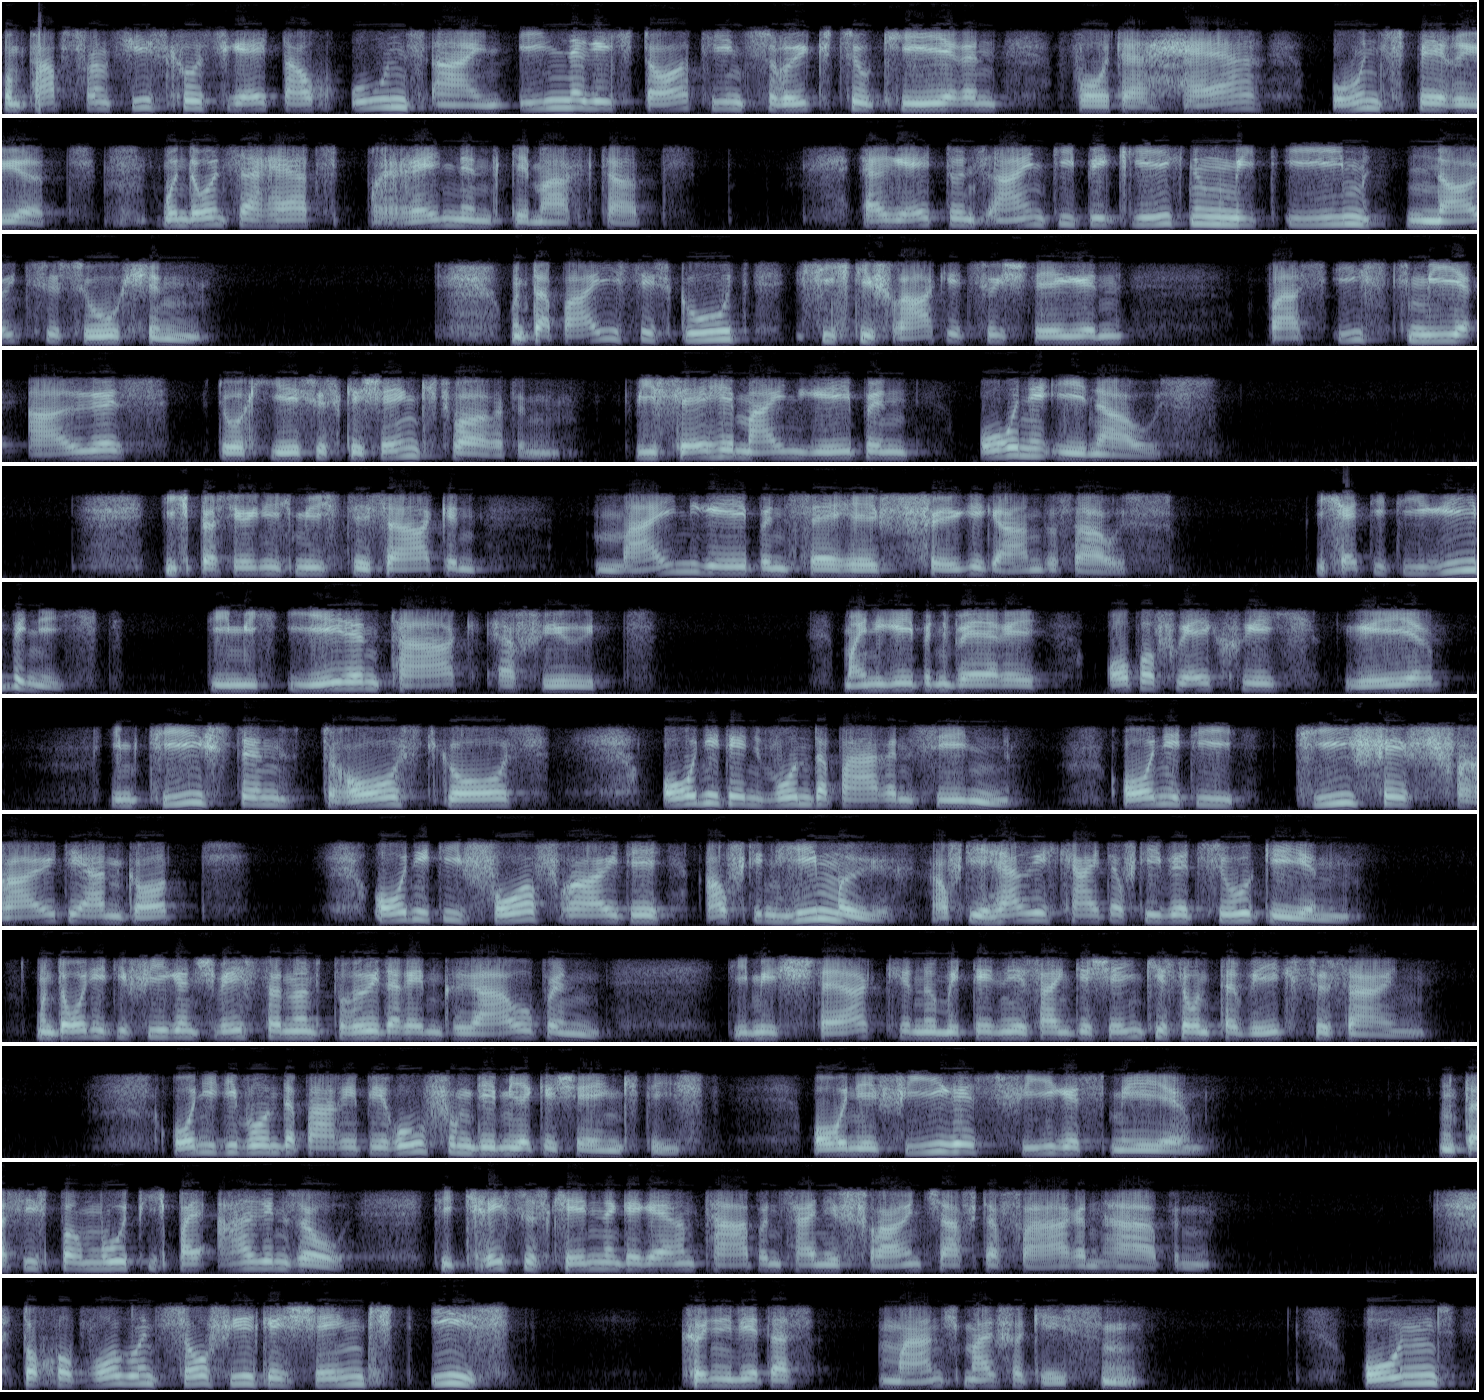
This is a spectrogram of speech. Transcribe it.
Und Papst Franziskus lädt auch uns ein, innerlich dorthin zurückzukehren, wo der Herr uns berührt und unser Herz brennend gemacht hat. Er lädt uns ein, die Begegnung mit ihm neu zu suchen. Und dabei ist es gut, sich die Frage zu stellen, was ist mir alles durch Jesus geschenkt worden? Wie sähe mein Leben ohne ihn aus? Ich persönlich müsste sagen, mein Leben sähe völlig anders aus. Ich hätte die Liebe nicht, die mich jeden Tag erfüllt. Mein Leben wäre oberflächlich, leer, im tiefsten trostlos, ohne den wunderbaren Sinn, ohne die tiefe Freude an Gott, ohne die Vorfreude auf den Himmel, auf die Herrlichkeit, auf die wir zugehen, und ohne die vielen Schwestern und Brüder im Glauben, die mich stärken und mit denen es ein Geschenk ist, unterwegs zu sein. Ohne die wunderbare Berufung, die mir geschenkt ist. Ohne vieles, vieles mehr. Und das ist vermutlich bei allen so, die Christus kennengelernt haben, seine Freundschaft erfahren haben. Doch obwohl uns so viel geschenkt ist, können wir das manchmal vergessen. Und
